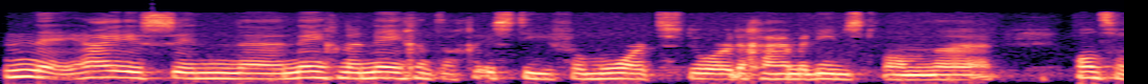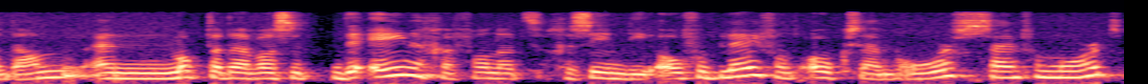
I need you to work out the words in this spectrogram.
nee, hij is in 1999 uh, is hij vermoord door de geheime dienst van, van Saddam. En Moqtada was het, de enige van het gezin die overbleef, want ook zijn broers zijn vermoord.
